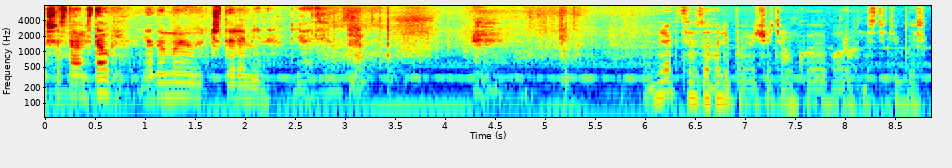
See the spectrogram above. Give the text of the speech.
Що ставимо ставки? Я думаю, 4 міни. 5. Ну як це взагалі по відчуттям, коли ворог настільки близько?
